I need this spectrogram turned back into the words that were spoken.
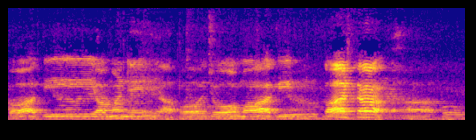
પતિ અમને આપજો મતી કષ્ટ. આપો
